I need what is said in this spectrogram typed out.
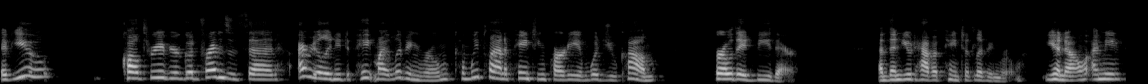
If you called three of your good friends and said, I really need to paint my living room. Can we plan a painting party and would you come? Bro, they'd be there. And then you'd have a painted living room. You know, I mean,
